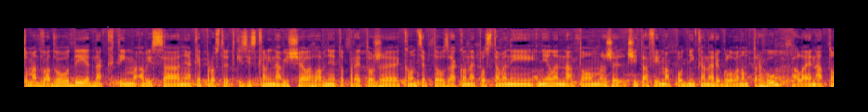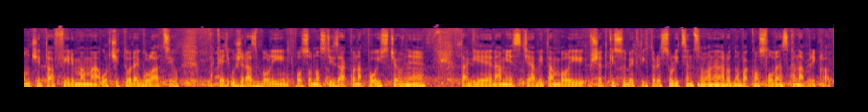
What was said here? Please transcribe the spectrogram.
To má dva dôvody. Jednak tým, aby sa nejaké prostriedky získali navyše, ale hlavne je to preto, že koncept toho zákona je postavený nielen na tom, že či tá firma podniká na regulovanom trhu, ale aj na tom, či tá firma má určitú reguláciu. A keď už raz boli pôsobnosti zákona poisťovne, tak je na mieste, aby tam boli všetky subjekty, ktoré sú licencované Národnou bankou Slovenska napríklad.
